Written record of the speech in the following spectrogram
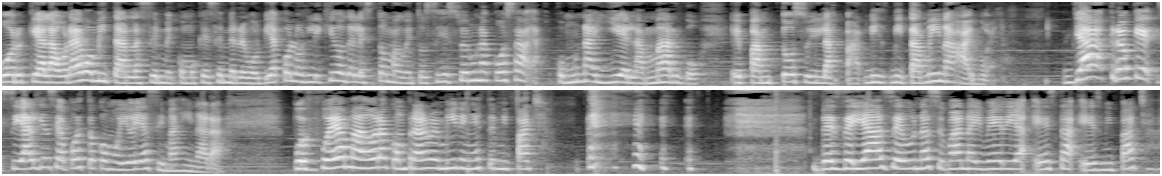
porque a la hora de vomitarla se me como que se me revolvía con los líquidos del estómago, entonces eso era una cosa como una hiel amargo, espantoso y las vitaminas, ay bueno, ya creo que si alguien se ha puesto como yo ya se imaginará. Pues fue Amador a comprarme, miren, este es mi pacha. Desde ya hace una semana y media, esta es mi pacha.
